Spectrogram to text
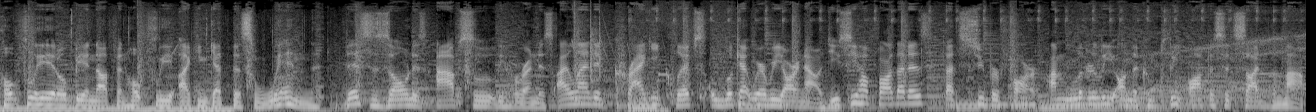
hopefully it'll be enough and hopefully I can get this win. This zone is absolutely horrendous. I landed craggy cliffs. Look at where we are now. Do you see how far that is? That's super far. I'm literally on the complete opposite side of the map.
